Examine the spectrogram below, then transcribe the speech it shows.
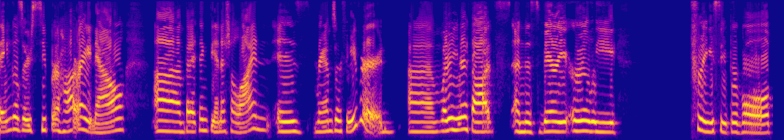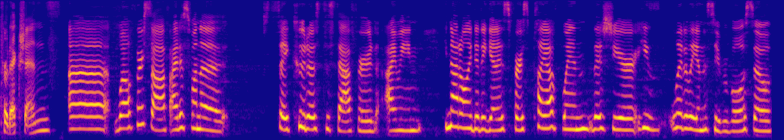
Bengals are super hot right now, um, but I think the initial line is Rams are favored. Um, what are your thoughts on this very early pre Super Bowl predictions? Uh, well, first off, I just want to say kudos to Stafford. I mean, he not only did he get his first playoff win this year, he's literally in the Super Bowl. So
